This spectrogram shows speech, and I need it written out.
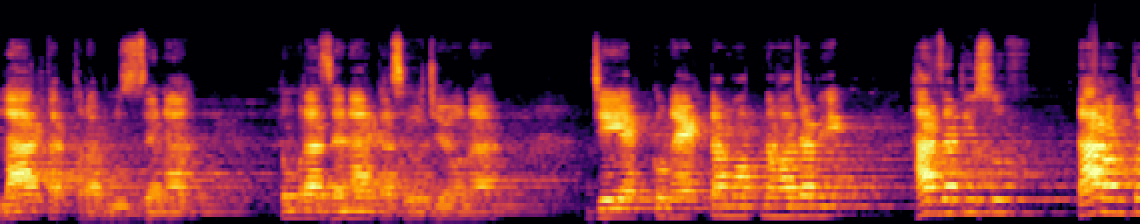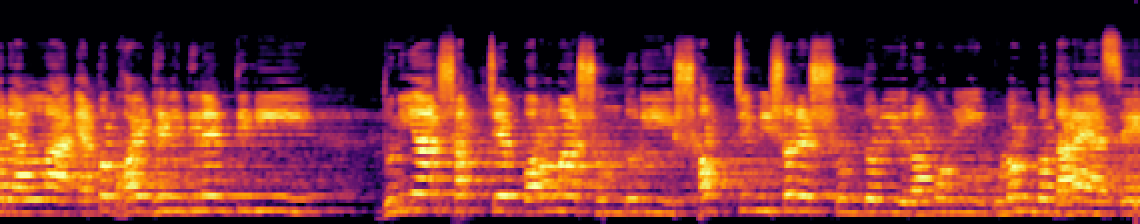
লা তাকরাবু জেনা তোমরা জেনার কাছেও যেও না। যে এক কোন একটা মত নেওয়া যাবে। হাজরত ইউসুফ, তার অন্তরে আল্লাহ এত ভয় ঢেলে দিলেন তিনি, দুনিয়ার সবচেয়ে পরমা সুন্দরী, সবচেয়ে মিশরের সুন্দরী রমণী উলঙ্গ দাঁড়ায় আছে।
